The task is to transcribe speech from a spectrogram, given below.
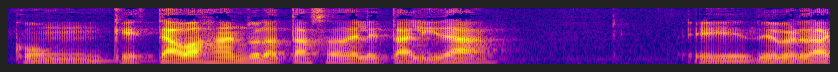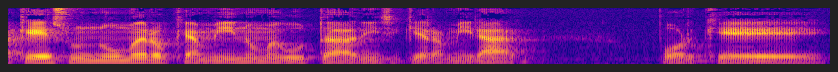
con que está bajando la tasa de letalidad eh, de verdad que es un número que a mí no me gusta ni siquiera mirar, porque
